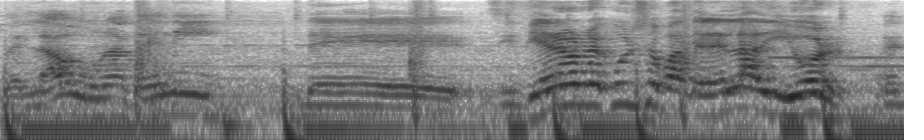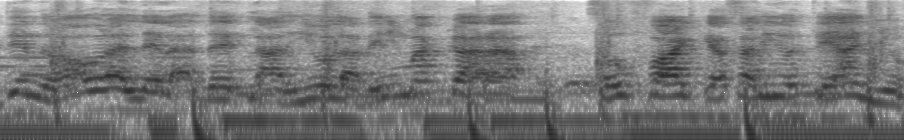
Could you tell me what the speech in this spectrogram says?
¿verdad? Una tenis de... Si tienes los recursos para tener la Dior, ¿me entiendes? Vamos a hablar de la, de la Dior, la tenis más cara so far que ha salido este año.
